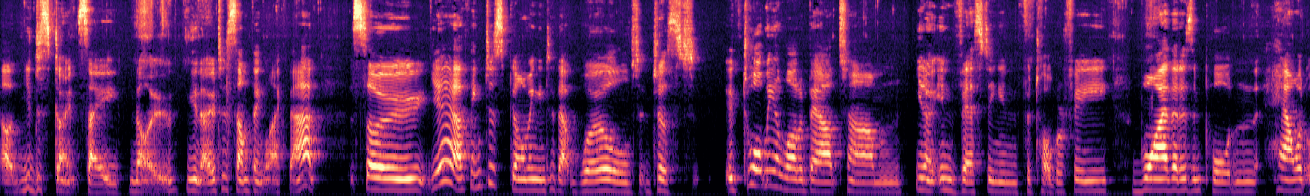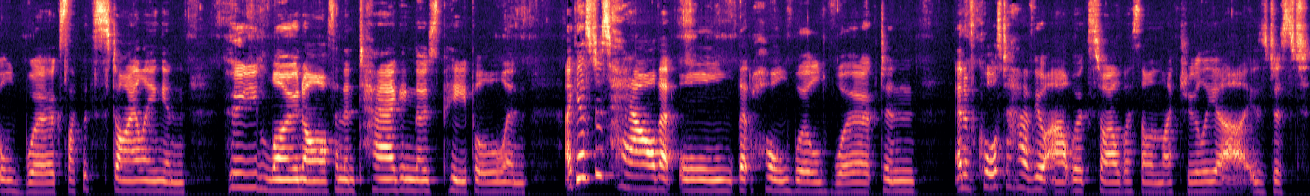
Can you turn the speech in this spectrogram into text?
uh, you just don't say no, you know, to something like that. So yeah, I think just going into that world just it taught me a lot about um, you know investing in photography, why that is important, how it all works, like with styling and who you loan off, and then tagging those people, and I guess just how that all that whole world worked, and and of course, to have your artwork styled by someone like Julia is just,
